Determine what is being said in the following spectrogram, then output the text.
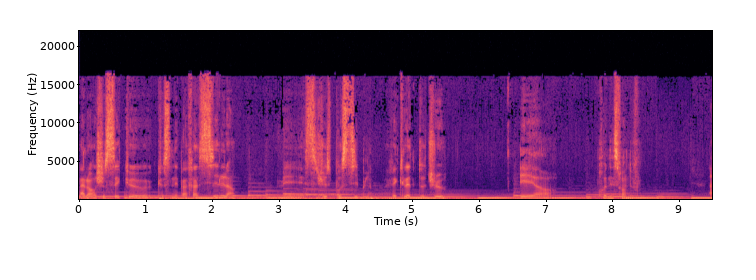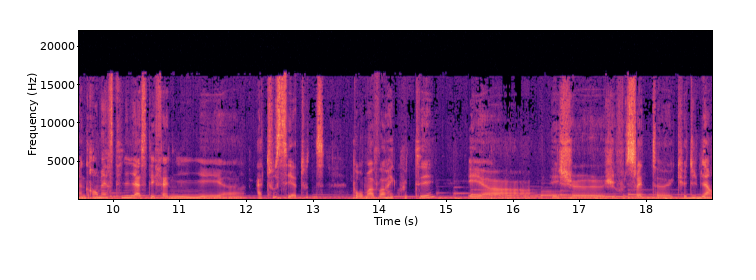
alors je sais que, que ce n'est pas facile, mais c'est juste possible avec l'aide de Dieu. Et euh, prenez soin de vous. Un grand merci à Stéphanie et euh, à tous et à toutes pour m'avoir écouté. Et, et je, je, vous souhaite que du bien.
